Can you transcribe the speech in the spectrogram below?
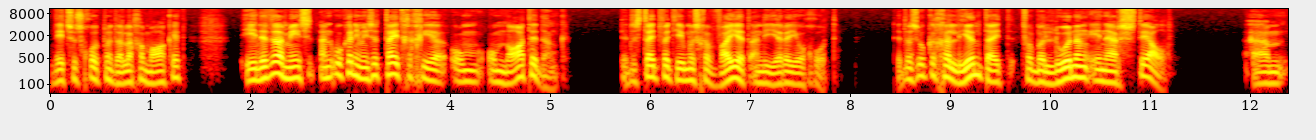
net soos God met hulle gemaak het. En dit het aan mense aan ook aan die mense tyd gegee om om na te dink. Dit is tyd wat jy moes gewy het aan die Here jou God. Dit was ook 'n geleentheid vir beloning en herstel. Ehm um,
